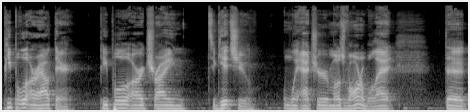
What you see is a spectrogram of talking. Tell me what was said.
people are out there. People are trying to get you at your most vulnerable at the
